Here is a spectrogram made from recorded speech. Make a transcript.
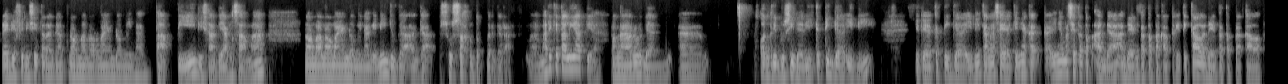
Redefinisi terhadap norma-norma yang dominan. Tapi di saat yang sama norma-norma yang dominan ini juga agak susah untuk bergerak. Mari kita lihat ya pengaruh dan uh, kontribusi dari ketiga ini gitu ya ketiga ini karena saya yakinnya kayaknya masih tetap ada ada yang tetap bakal kritikal ada yang tetap bakal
